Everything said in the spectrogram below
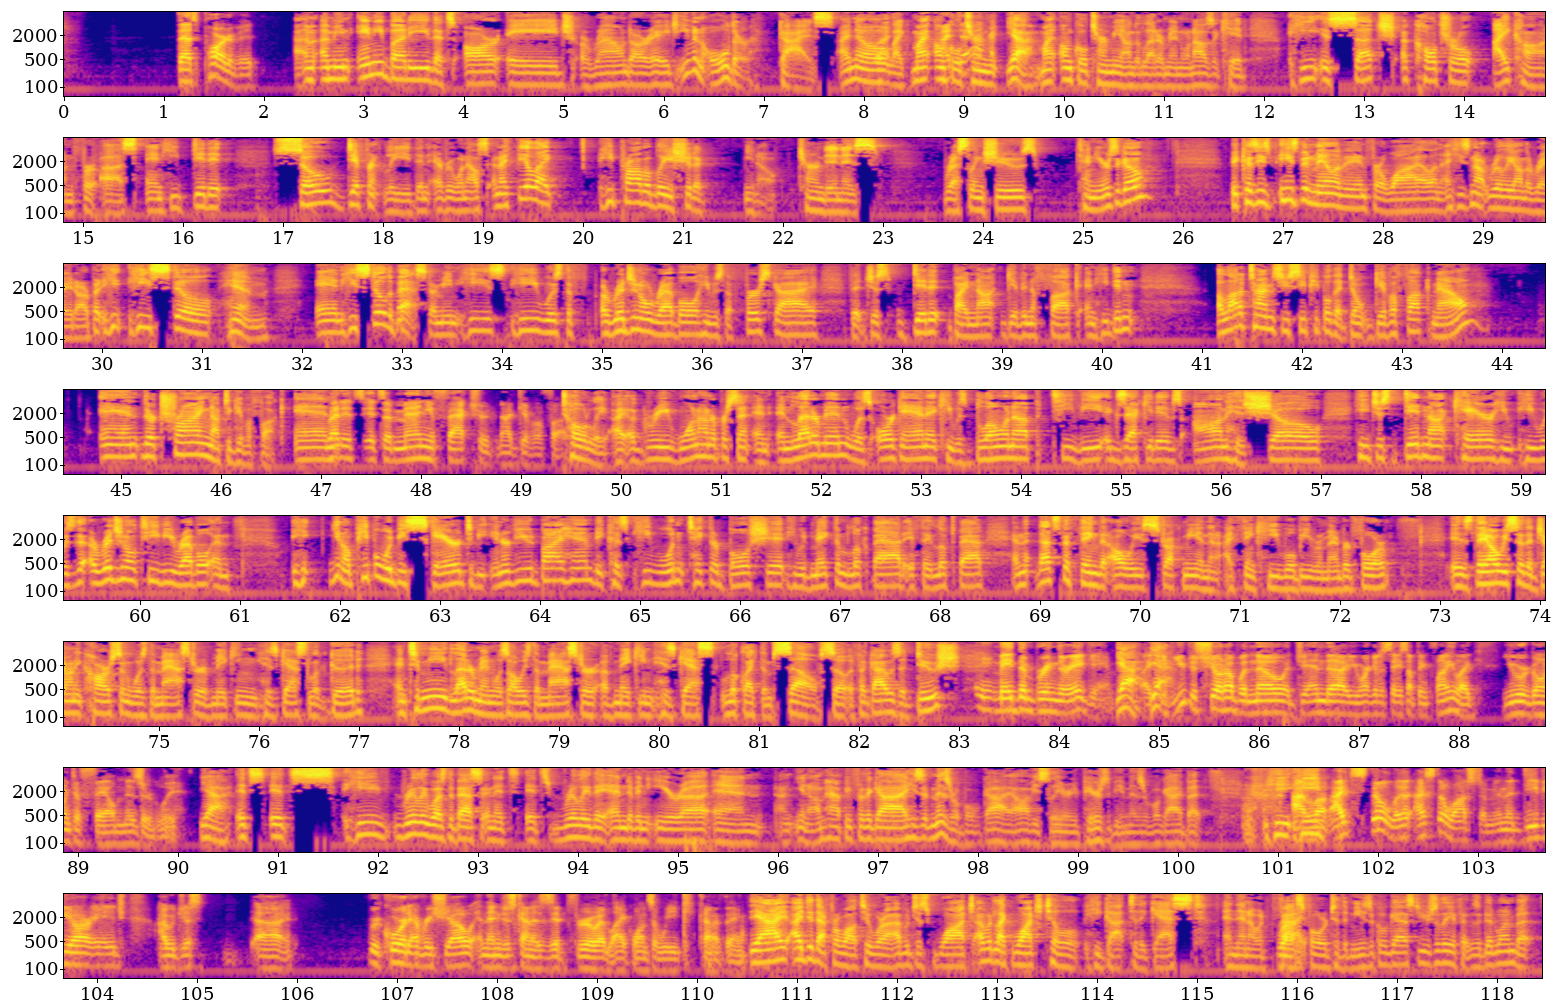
that's part of it. I, I mean, anybody that's our age, around our age, even older guys. I know, Right. like my uncle turned me. Yeah, my uncle turned me on to Letterman when I was a kid. He is such a cultural icon for us, and he did it so differently than everyone else. And I feel like he probably should have, you know, turned in his wrestling shoes ten years ago because he's he's been mailing it in for a while and he's not really on the radar, but he he's still him and he's still the best. I mean, he's he was the original rebel. He was the first guy that just did it by not giving a fuck and he didn't a lot of times you see people that don't give a fuck now, and they're trying not to give a fuck. And Right, it's it's a manufactured not give a fuck. Totally. I agree 100%. And, and Letterman was organic. He was blowing up TV executives on his show. He just did not care. He, he was the original TV rebel. And, he, you know, people would be scared to be interviewed by him because he wouldn't take their bullshit. He would make them look bad if they looked bad. And th- that's the thing that always struck me and that I think he will be remembered for is they always said that Johnny Carson was the master of making his guests look good, and to me, Letterman was always the master of making his guests look like themselves. So if a guy was a douche, And he made them bring their A game. Yeah, like yeah. if you just showed up with no agenda, you weren't going to say something funny, like you were going to fail miserably. yeah, it's it's he really was the best, and it's it's really the end of an era, and um, you know I'm happy for the guy. He's a miserable guy, obviously, or he appears to be a miserable guy, but he, I he love. I still li- I still watched him in the DVR age. I would just uh, record every show and then just kind of zip through it like once a week, kind of thing. Yeah, I, I did that for a while too, where I would just watch. I would like watch till he got to the guest, and then I would fast Right. forward to the musical guest usually if it was a good one. But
